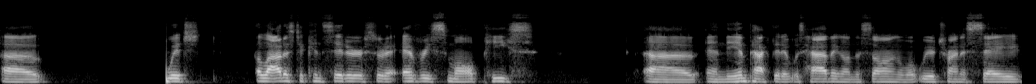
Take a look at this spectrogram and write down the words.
uh, which allowed us to consider sort of every small piece uh, and the impact that it was having on the song and what we were trying to say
